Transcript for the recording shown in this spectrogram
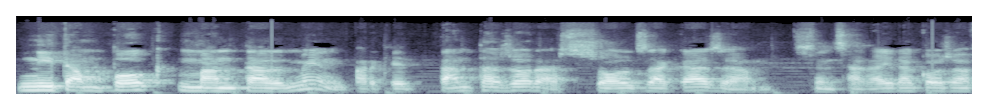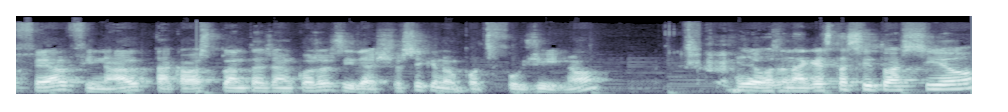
ni tampoc mentalment, perquè tantes hores sols a casa, sense gaire cosa a fer, al final t'acabes plantejant coses i d'això sí que no pots fugir, no? I llavors, en aquesta situació,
